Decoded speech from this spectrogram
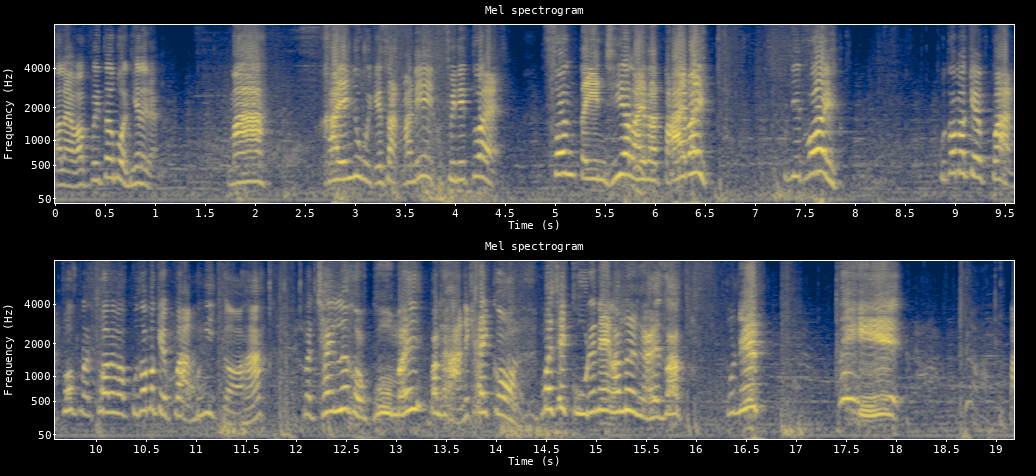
อะไรวะปีเตอร์บ่นที่อะไรเนี่ยมาใครยังอยู่อีกไอสัตว์มานี่กูฟินิชด้วยส้นตีนชี้อะไรสัตว์ตายไป ยิดเว้ยกูต้องมาเก็บกวาดพวกนักโทษไม่ว่ากูต้องมาเก็บกวาดมึงอีกเหรอฮะ มันใช่เรื่องของกูไหมปัญหาในใครก่อน ไม่ใช่กูแน่ๆแล้วหนึ่งไงไอ้สัตว์กูนิดนี่ไป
